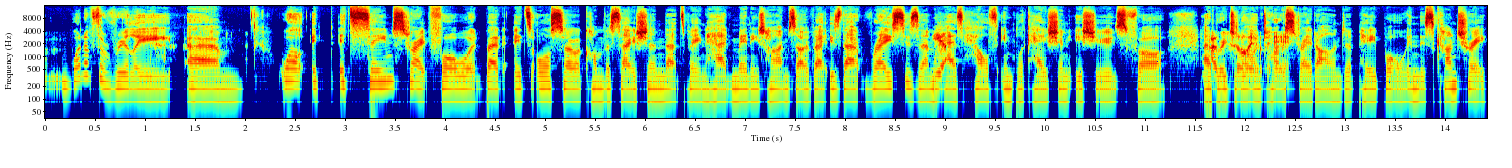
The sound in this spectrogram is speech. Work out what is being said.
um, one of the really, um, well, it, it seems straightforward, but it's also a conversation that's been had many times over is that racism yeah. has health implication issues for Aboriginal Absolutely. and Torres Strait Islander people in this country.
